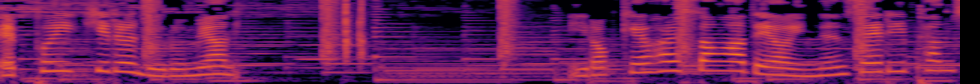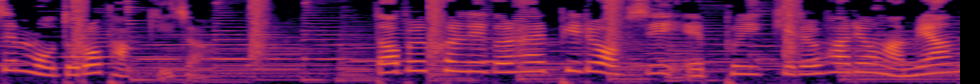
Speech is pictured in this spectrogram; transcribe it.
F2키를 누르면 이렇게 활성화되어 있는 셀이 편집 모드로 바뀌죠. 더블 클릭을 할 필요 없이 F2키를 활용하면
